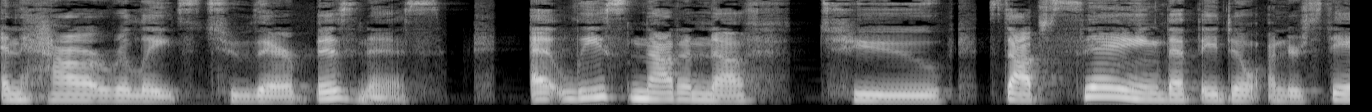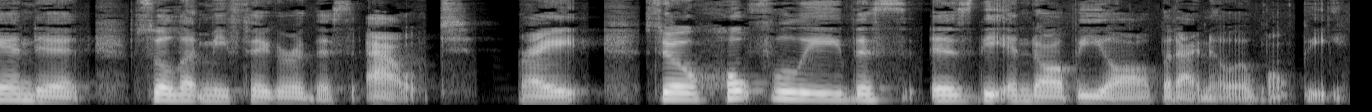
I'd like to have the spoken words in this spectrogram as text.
and how it relates to their business, at least not enough to stop saying that they don't understand it. So let me figure this out, right? So hopefully this is the end all be all, but I know it won't be.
